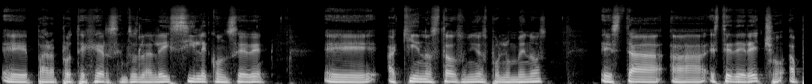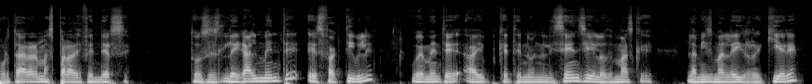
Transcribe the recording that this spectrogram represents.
eh, para protegerse. Entonces la ley sí le concede eh, aquí en los Estados Unidos por lo menos esta, uh, este derecho a portar armas para defenderse. Entonces legalmente es factible. Obviamente hay que tener una licencia y lo demás que la misma ley requiere.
